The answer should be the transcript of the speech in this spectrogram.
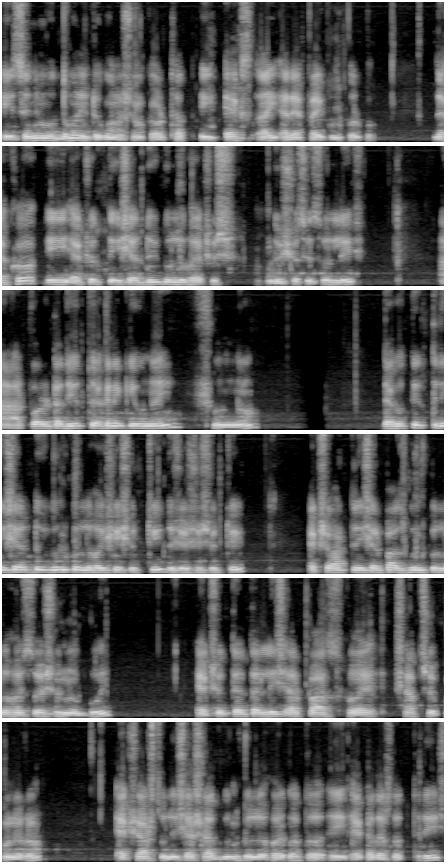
এই শ্রেণির মধ্যমান ইন্টু গণসংখ্যা, অর্থাৎ এই এক্স, আই আর এফ, আই গুণ করব। দেখো এই একশো তেইশ আর দুই করলে একশো দুইশো ছেচল্লিশ আর পরেরটা যেহেতু এখানে কেউ নাই, শূন্য। দেখো তেত্রিশ আর দুই গুণ করলে হয় ছেষট্টি, দুশো ছেষট্টি। একশো আটত্রিশ আর পাঁচ গুণ করলে হয় ছয়শো নব্বই। একশো তেতাল্লিশ আর পাঁচ হয় সাতশো পনেরো। একশো আটচল্লিশ আর সাত গুণ করলে হয় কত? এই এক হাজার ছত্রিশ।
